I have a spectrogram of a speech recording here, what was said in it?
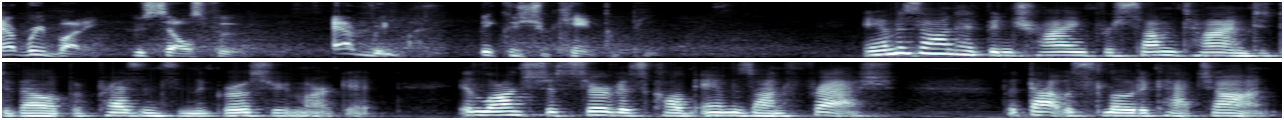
everybody who sells food. Everybody. Because you can't compete. Amazon had been trying for some time to develop a presence in the grocery market. It launched a service called Amazon Fresh, but that was slow to catch on.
